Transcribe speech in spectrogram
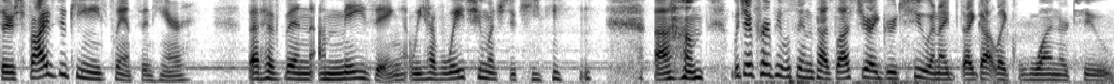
there's five zucchini plants in here that have been amazing. We have way too much zucchini, um, which I've heard people say in the past. Last year I grew two and I, I got like one or two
